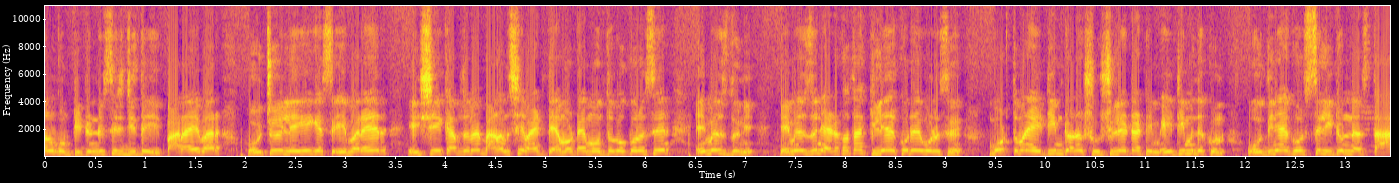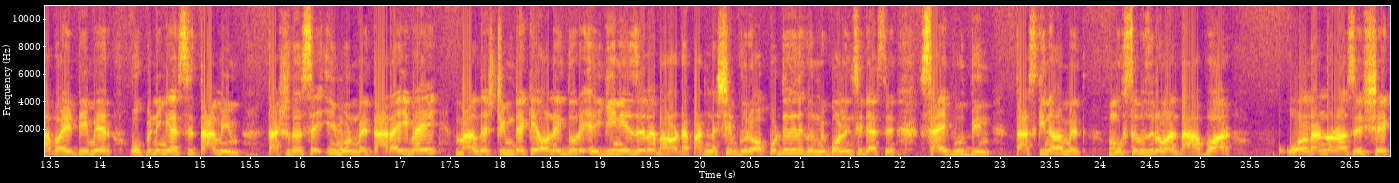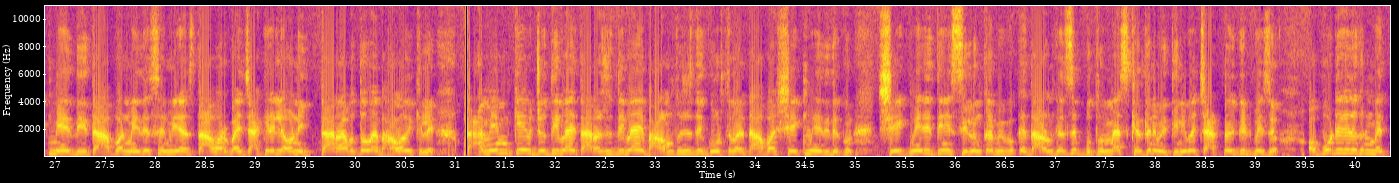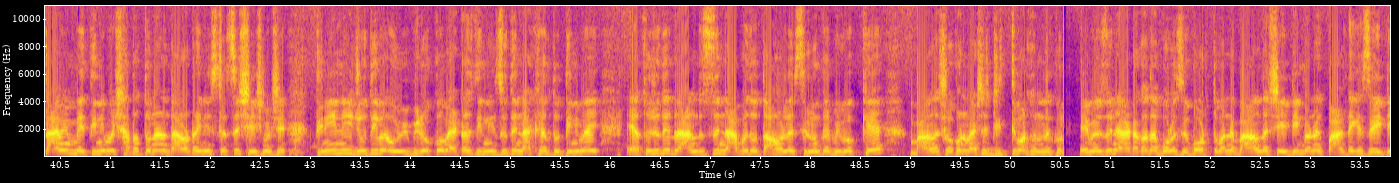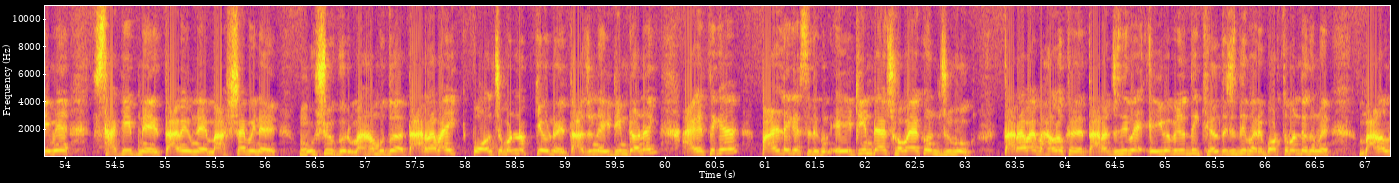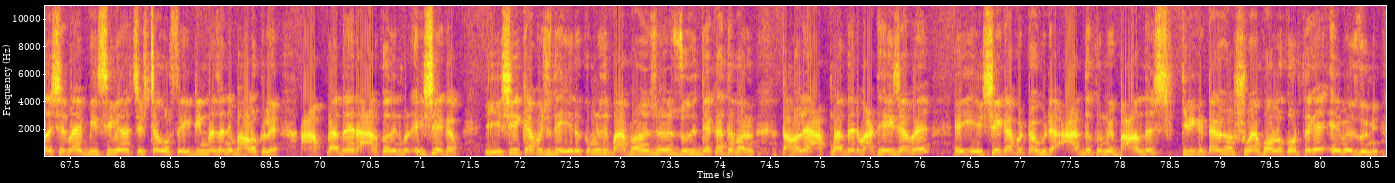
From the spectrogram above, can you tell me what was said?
আলাইকুম T twenty series জিতেই পারা এবার হইচই লেগে গেছে। এবারের এশিয়া কাপ যাবে বাংলাদেশের মাটিতে এমনটাই মন্তব্য করেছেন M S Dhoni. M S Dhoni একটা কথা ক্লিয়ার করে বলেছে, বর্তমানে এই টিমটা অনেক সুশীল একটা টিম এই টিমে দেখুন, অধিনায়ক হচ্ছে লিটন দাস তারপর এই টিমের ওপেনিং আছে তামিম, তার সাথে আছে ইমন ভাই। তারাই ভাই বাংলাদেশ টিমটাকে অনেক দূর এগিয়ে নিয়ে যাবে ভালোটা পার্টনারশিপ করে। অপরদিকে দেখুন বোলিং সিটে আছে সাইফুদ্দিন, তাসকিন আহমেদ, মুস্তাফিজুর রহমান, তারপর অলরাউন্ডার আছে, শেখ মেহেদি, তারপর মেহেদি মিরাজ, তারপর ভাই জাকির আলী অনেক, তারা তো ভাই ভালোই খেলে। তামিমকে যদি ভাই, তারা যদি ভাই ভালো মতো যদি করতে পারে, তারপর শেখ মেহেদি দেখুন, শেখ মেহেদি তিনি শ্রীলঙ্কার বিপক্ষে দারুণ খেলছে, প্রথম ম্যাচ খেলতে নেবে তিনি ভাই চারটা উইকেট পেয়েছে। অপরদিকে দেখুন ভাই, তামিম ভাই, তিনি ভাই সাতাত্তর রানে দারোটা ইনিংস খেলছে শেষ ম্যাচে তিনি যদি ভাই ওই রকম একটা ইনিংস যদি না খেলতো, তিনি ভাই এত যদি রান যদি না পেতো, তাহলে শ্রীলঙ্কার বিপক্ষে বাংলাদেশ কখন ম্যাচে জিততে পারতো না। দেখুন এম এস ধোনি একটা কথা বলেছে, বর্তমানে বাংলাদেশ এই টিমটা অনেক পাল্টে গেছে। এই টিমে সাকিব নেই, তামিম নেই, মাশরাফি নেই, মুশফিকুর, মাহমুদুল্লাহ তারা ভাই কেউ নেই, তার জন্য এই টিমটা অনেক আগে থেকে পাল্টে গেছে। দেখুন, এই টিমটা সবাই এখন যুবক, তারা ভাই ভালো খেলে, তারা যদি ভাই এইভাবে যদি খেলতে যদি পারে, বর্তমানে দেখুন বাংলাদেশের ভাই বিসিবি চেষ্টা করছে, এই টিমটা জানি ভালো খেলে। আপনাদের আর কদিন পর এশিয়া কাপ এশিয়া কাপে যদি এরকম যদি পারফরমেন্স যদি দেখাতে পারেন, তাহলে আপনাদের মাঠেই যাবে এই এশিয়া কাপের ট্রফিটা আর দেখুন ভাই, বাংলাদেশ ক্রিকেটটাকে সবসময় ফলো করতে গিয়ে এম এস ধোনি।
